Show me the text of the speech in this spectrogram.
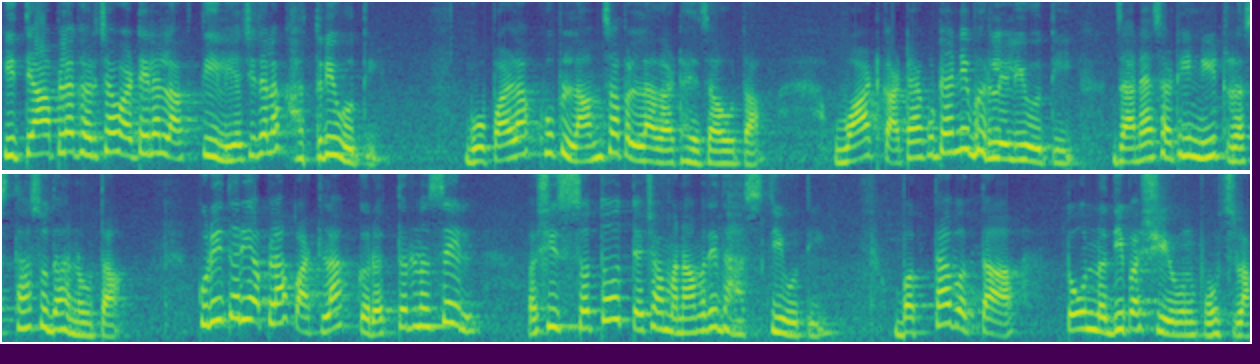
की त्या आपल्या घरच्या वाटेला लागतील याची त्याला खात्री होती. गोपाळला खूप लांबचा पल्ला गाठायचा होता. वाट काट्याकुट्यांनी भरलेली होती. जाण्यासाठी नीट रस्तासुद्धा नव्हता. कुणीतरी आपला पाठलाग करत तर नसेल अशी सतत त्याच्या मनामध्ये धास्ती होती. बघता बघता तो नदीपाशी येऊन पोहोचला.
